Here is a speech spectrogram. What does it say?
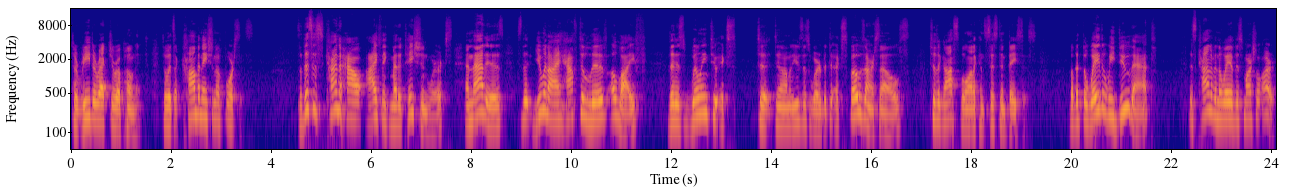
to redirect your opponent. So it's a combination of forces. So this is kind of how I think meditation works, and that is that you and I have to live a life that is willing to, ex- to, to I'm going to use this word, but to expose ourselves to the gospel on a consistent basis. But, but the way that we do that is kind of in the way of this martial art.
